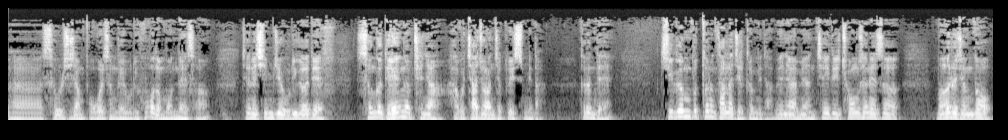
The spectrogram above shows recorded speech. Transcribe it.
어, 서울시장 보궐선거에 우리 후보도 못 내서 저는 심지어 우리가 어디 선거 대행업체냐 하고 자조한 적도 있습니다. 그런데 지금부터는 달라질 겁니다. 왜냐하면 저희들이 총선에서 뭐 어느 정도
